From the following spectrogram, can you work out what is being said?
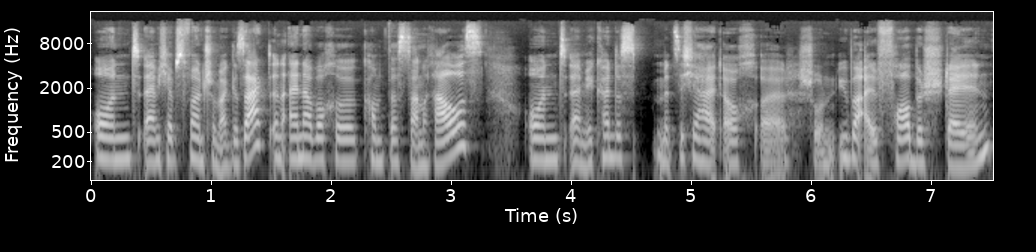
Und ähm, ich habe es vorhin schon mal gesagt, in einer Woche kommt das dann raus und ähm, ihr könnt es mit Sicherheit auch äh, schon überall vorbestellen.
